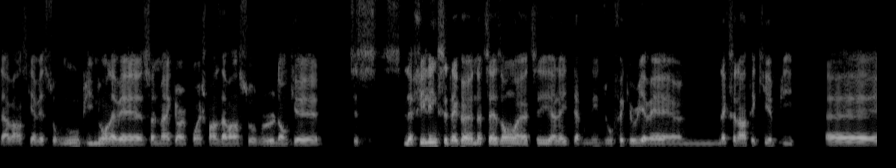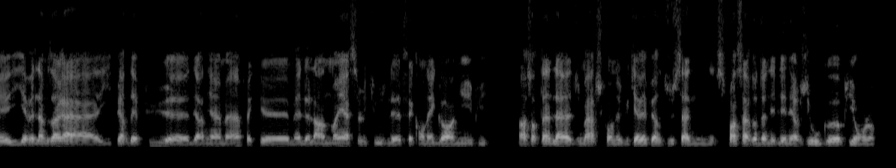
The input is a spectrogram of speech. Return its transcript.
d'avance qu'il y avait sur nous. Puis nous, on avait seulement qu'un point, je pense, d'avance sur eux. Donc, le feeling, c'était que notre saison allait terminer dû au fait qu'eux, il y avait une excellente équipe. Puis euh, il y avait de la misère à. Il perdait plus euh, dernièrement. Fait que, mais le lendemain à Syracuse, le fait qu'on ait gagné, puis en sortant du match qu'on a vu qu'il avait perdu, ça, je pense, ça a redonné de l'énergie aux gars, puis on, a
